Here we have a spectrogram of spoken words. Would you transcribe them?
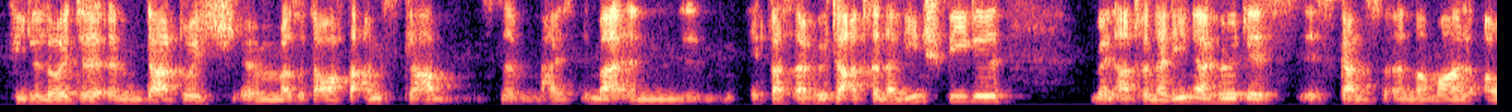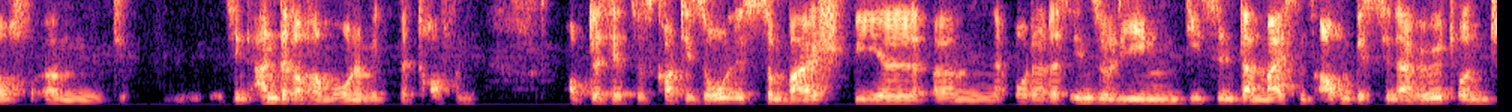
viele Leute ähm, dadurch, ähm, also dauerhafte Angst, klar, ähm, heißt immer ein etwas erhöhter Adrenalinspiegel. Wenn Adrenalin erhöht ist, ist ganz äh, normal auch, sind andere Hormone mit betroffen ob das jetzt das Cortisol ist zum Beispiel ähm, oder das Insulin, die sind dann meistens auch ein bisschen erhöht. Und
